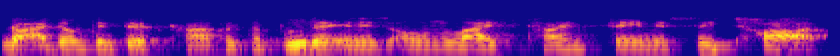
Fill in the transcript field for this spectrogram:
no, I don't think there's conflict. The Buddha, in his own lifetime, famously taught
